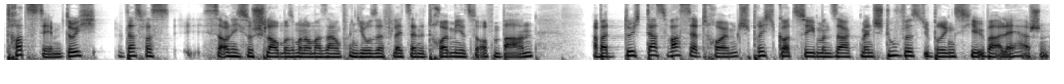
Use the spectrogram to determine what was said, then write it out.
trotzdem, durch das, was ist auch nicht so schlau, muss man auch mal sagen, von Josef, vielleicht seine Träume hier zu offenbaren. Aber durch das, was er träumt, spricht Gott zu ihm und sagt: Mensch, du wirst übrigens hier über alle herrschen.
